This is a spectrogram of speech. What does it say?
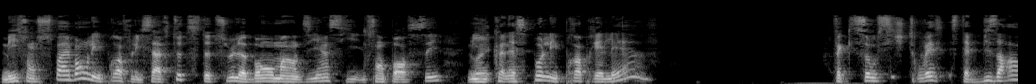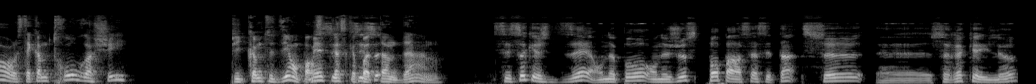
mais ils sont super bons les profs. là. Ils savent tous si t'as tué le bon mendiant, s'ils sont passés, mais Ouais. ils connaissent pas les propres élèves. Fait que ça aussi, je trouvais, c'était bizarre. C'était comme trop rushé. Puis comme tu dis, on passe presque pas ça- de temps dedans. là. C'est ça que je disais, on n'a pas, on n'a juste pas passé assez de temps. Ce, euh, ce recueil-là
